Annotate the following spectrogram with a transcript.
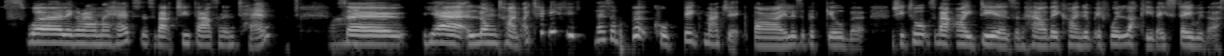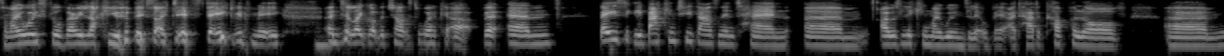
swirling around my head since about 2010. Wow. So yeah, a long time. I don't know if you there's a book called Big Magic by Elizabeth Gilbert. She talks about ideas and how they kind of, if we're lucky, they stay with us. And I always feel very lucky that this idea stayed with me mm-hmm. until I got the chance to work it up. But um, basically, back in 2010, um, I was licking my wounds a little bit. I'd had a couple of um,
